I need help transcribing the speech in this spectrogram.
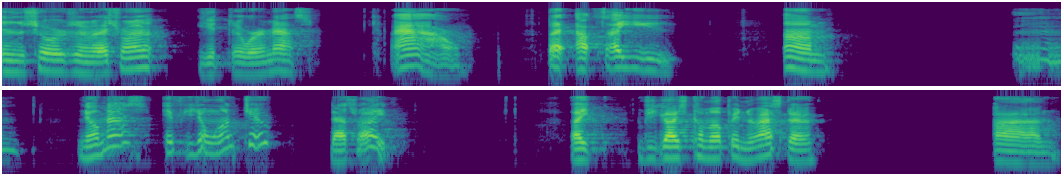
in the stores and restaurant, you have to wear a mask. Wow. But outside you um mm, no mask if you don't want to. That's right. Like, if you guys come up in Nebraska, um,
